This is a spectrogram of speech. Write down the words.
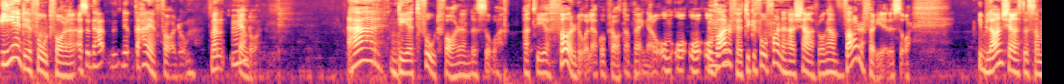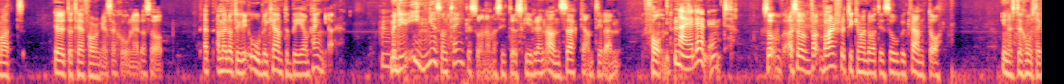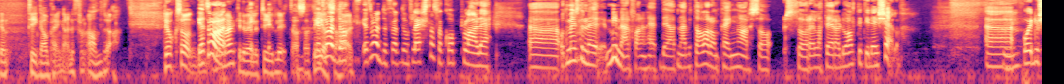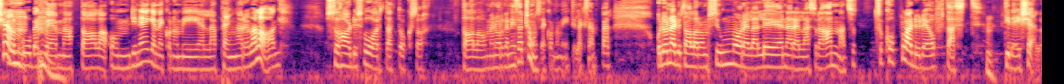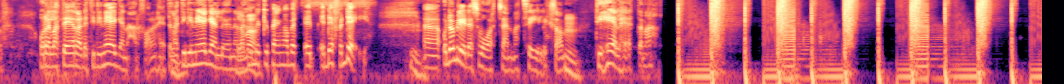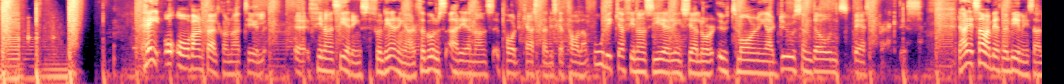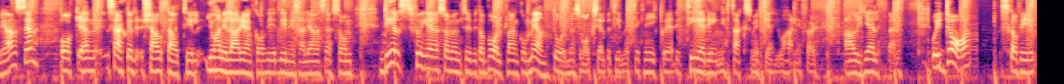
är det fortfarande, alltså det här, det här är en fördom, men mm. ändå. Är det fortfarande så att vi är för dåliga på att prata om pengar? Och, och, och, och mm. varför? Jag tycker fortfarande den här kärnfrågan, varför är det så? Ibland känns det som att jag är ute och träffar organisationer och så, att men de tycker det är obekvämt att be om pengar. Mm. Men det är ju ingen som tänker så när man sitter och skriver en ansökan till en fond. Nej, det är det inte. Så alltså, varför tycker man då att det är så obekvämt då, inom citationstecken, tigga om pengar från andra? Det är också, jag, tror jag märker det väldigt tydligt, alltså, att det är så här. De, jag tror att för att de flesta så kopplar det Uh, åtminstone min erfarenhet är att när vi talar om pengar så, så relaterar du alltid till dig själv. Uh, mm. Och är du själv mm. obekväm med att tala om din egen ekonomi eller pengar överlag så har du svårt att också tala om en organisationsekonomi till exempel. Och då när du talar om summor eller löner eller sådär annat så, så kopplar du det oftast mm. till dig själv och relaterar det till din egen erfarenhet eller till din egen lön eller Jamen. hur mycket pengar är, är det för dig. Mm. Uh, och då blir det svårt sen att se liksom, mm. till helheterna. Hej och, och varmt välkomna till Eh, finansieringsfunderingar, Förbundsarenans podcast där vi ska tala om olika finansieringskällor, utmaningar, dos and don'ts, best practice. Det här är ett samarbete med Bildningsalliansen och en särskild shout-out till Johanni Larjankov vid Bildningsalliansen som dels fungerar som en typ av bollplank och mentor, men som också hjälper till med teknik och editering. Tack så mycket Johanni för all hjälpen. Och idag ska vi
